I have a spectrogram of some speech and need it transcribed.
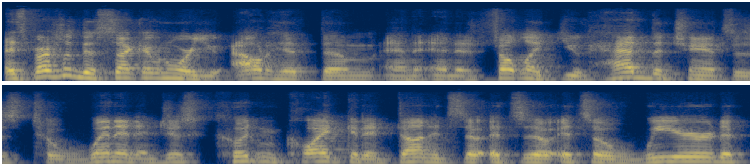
especially the second one where you out hit them and and it felt like you had the chances to win it and just couldn't quite get it done. It's a it's a it's a weird.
